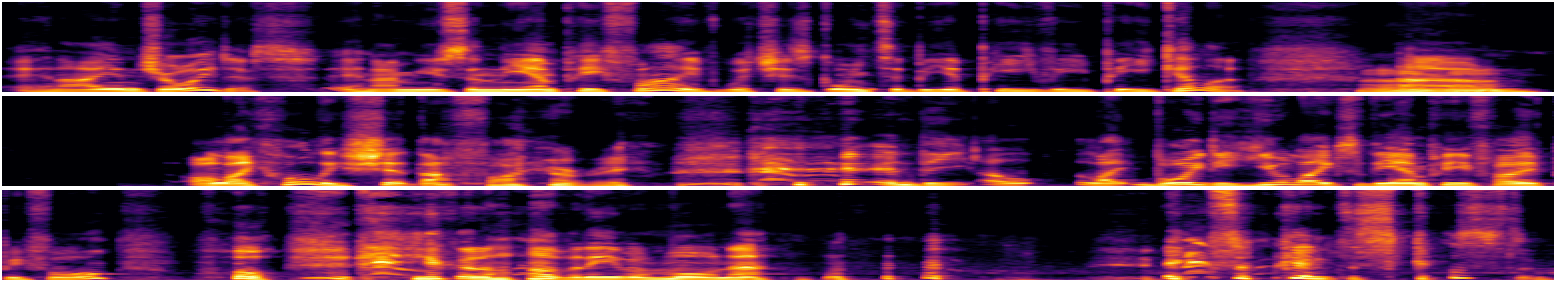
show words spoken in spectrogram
and I enjoyed it. And I'm using the MP5, which is going to be a PvP killer. Mhm. Um, oh, like holy shit, that firing and the uh, like, Boydie, you liked the MP5 before. Oh, you're gonna love it even more now. it's fucking disgusting.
